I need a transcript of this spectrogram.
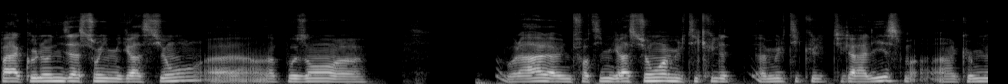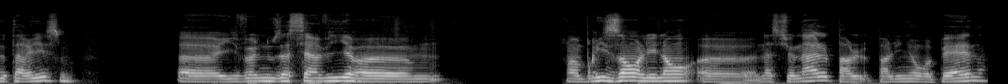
par la colonisation-immigration, en imposant voilà, une forte immigration, un, multiculturalisme, un communautarisme. Ils veulent nous asservir en brisant l'élan national par, l'Union européenne.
